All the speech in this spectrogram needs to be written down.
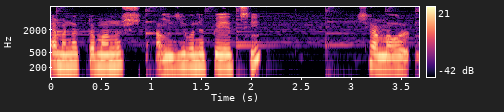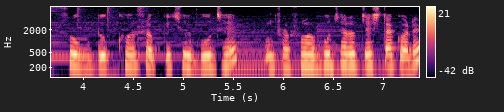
এমন একটা মানুষ আমি জীবনে পেয়েছি। সে আমার সুখ, দুঃখ সব কিছুই বুঝে এবং সবসময় বোঝারও চেষ্টা করে।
